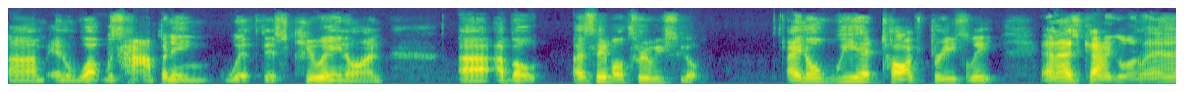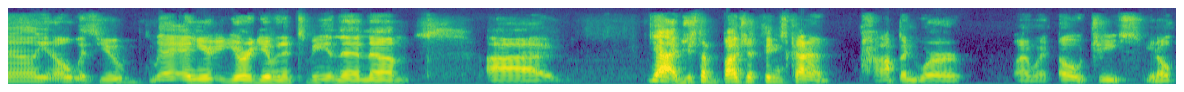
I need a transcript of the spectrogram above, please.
um, and what was happening with this QAnon uh, about I'd say about three weeks ago. I know we had talked briefly, and I was kind of going, well, you know, with you, and you're you're giving it to me, and then, um, uh, yeah, just a bunch of things kind of happened where I went, oh, geez, you know,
